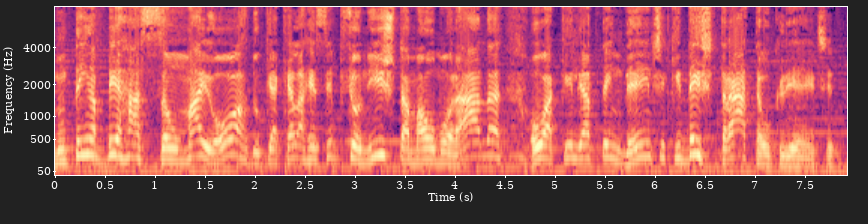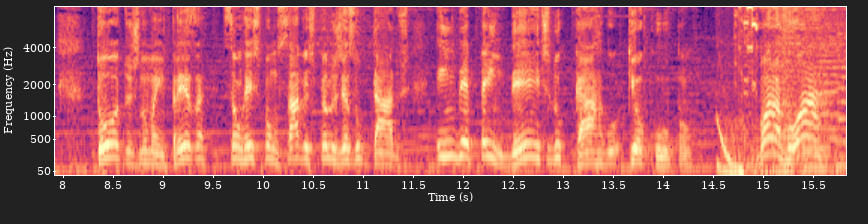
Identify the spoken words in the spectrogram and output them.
Não tem aberração maior do que aquela recepcionista mal-humorada ou aquele atendente que destrata o cliente. Todos numa empresa são responsáveis pelos resultados, independente do cargo que ocupam. Bora voar?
